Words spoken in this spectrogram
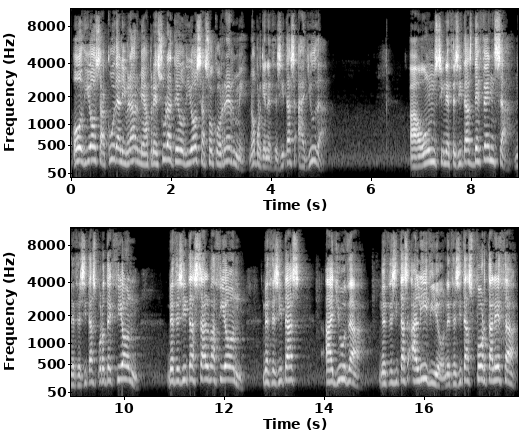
Oh Dios, acude a librarme, apresúrate, oh Dios, a socorrerme. No, porque necesitas ayuda. Aún si necesitas defensa, necesitas protección, necesitas salvación, necesitas ayuda, necesitas alivio, necesitas fortaleza,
